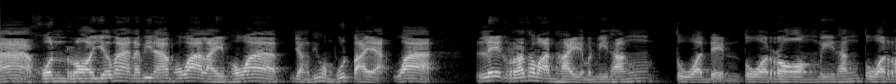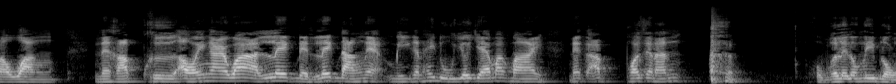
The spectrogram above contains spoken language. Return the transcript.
อ่า คนรอเยอะมากนะพี่นะ เพราะว่าอะไร เพราะว่าอย่างที่ผมพูดไปอะว่าเลขรัฐบาลไทยเนี่ยมันมีทั้งตัวเด่นตัวรอง มีทั้งตัวระวังนะครับ คือเอาง่ายๆว่าเลขเด่นเลขดังเนี่ย มีกันให้ดูเยอะแยะมากมายนะครับ เพราะฉะนั้น ผมก็เลยต้องรีบลง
